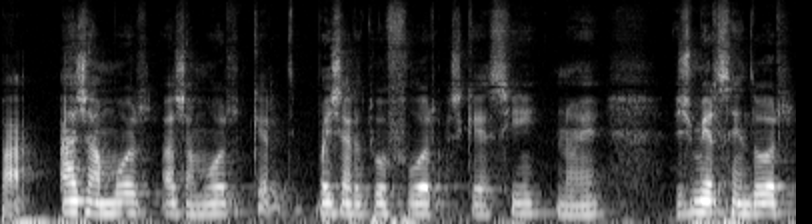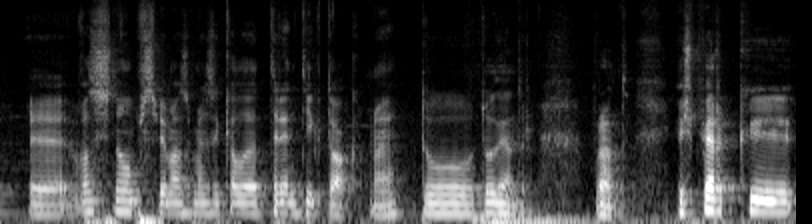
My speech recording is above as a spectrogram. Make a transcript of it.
pá, haja amor, haja amor, quero tipo, beijar a tua flor, acho que é assim, não é? Gemer sem dor. Uh, vocês estão a perceber mais ou menos aquela trend TikTok, não é? Estou dentro. Pronto. Eu espero que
